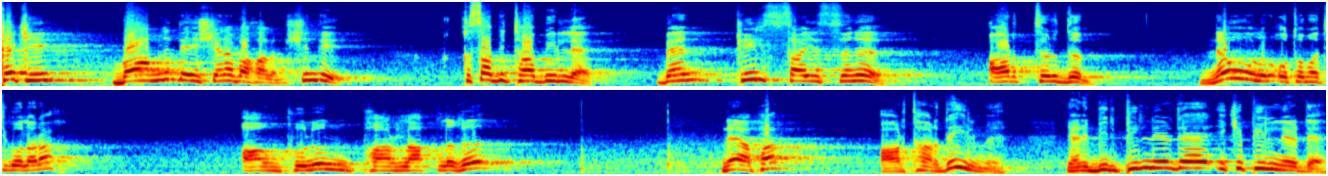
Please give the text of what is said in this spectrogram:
Peki bağımlı değişkene bakalım. Şimdi kısa bir tabirle ben pil sayısını arttırdım. Ne olur otomatik olarak? Ampulün parlaklığı ne yapar? Artar değil mi? Yani bir pil nerede, iki pil nerede?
